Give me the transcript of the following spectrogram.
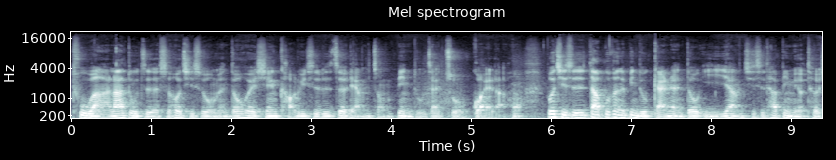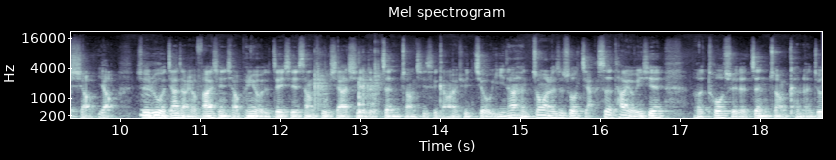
吐啊、拉肚子的时候，其实我们都会先考虑是不是这两种病毒在作怪啦。哈。不过其实大部分的病毒感染都一样，其实它并没有特效药。所以如果家长有发现小朋友的这些上吐下泻的症状，其实赶快去就医。那很重要的是说，假设他有一些呃脱水的症状，可能就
